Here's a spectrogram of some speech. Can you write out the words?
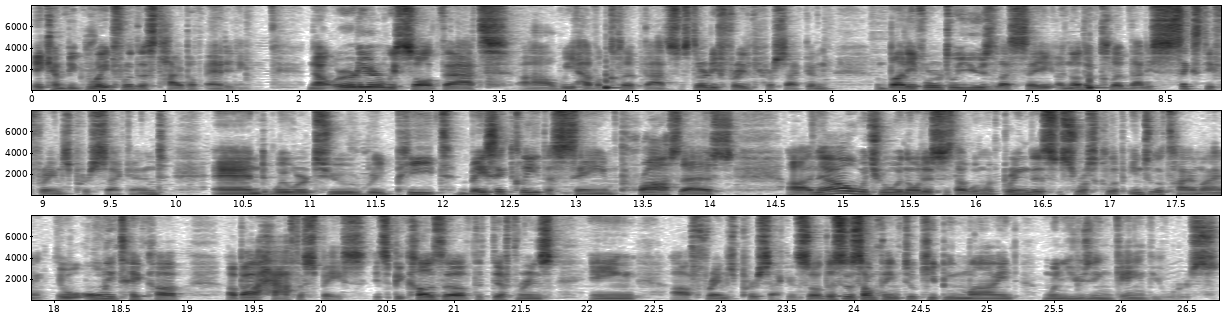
it can be great for this type of editing. Now earlier we saw that uh, we have a clip that's 30 frames per second, but if we were to use, let's say, another clip that is 60 frames per second, and we were to repeat basically the same process, uh, now what you will notice is that when we bring this source clip into the timeline, it will only take up about half the space. It's because of the difference in uh, frames per second. So this is something to keep in mind when using gang viewers.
